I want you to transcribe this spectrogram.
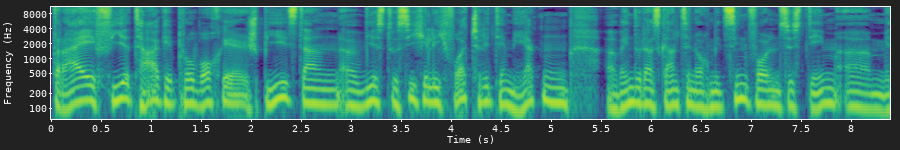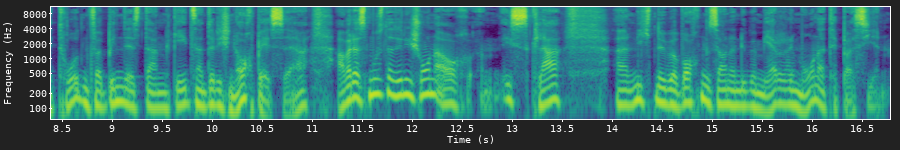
drei, vier Tage pro Woche spielst, dann äh, wirst du sicherlich Fortschritte merken. Äh, wenn du das Ganze noch mit sinnvollen Systemmethoden verbindest, dann geht's natürlich noch besser. Ja? Aber das muss natürlich schon auch, ist klar, äh, nicht nur über Wochen, sondern über mehrere Monate Monate passieren.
